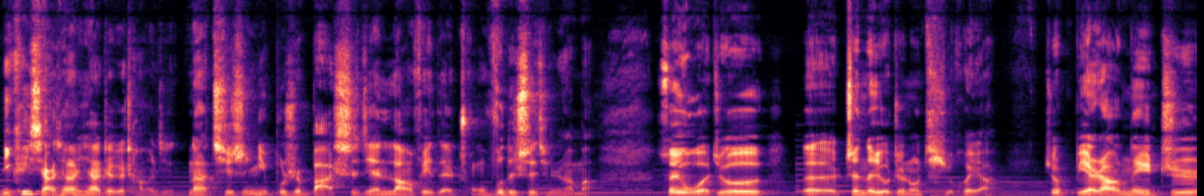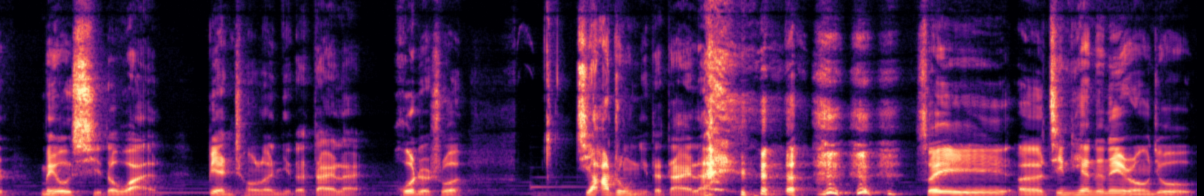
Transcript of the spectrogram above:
你可以想象一下这个场景，那其实你不是把时间浪费在重复的事情上吗？所以我就呃真的有这种体会啊，就别让那只没有洗的碗变成了你的呆赖。或者说加重你的呆赖，所以呃，今天的内容就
